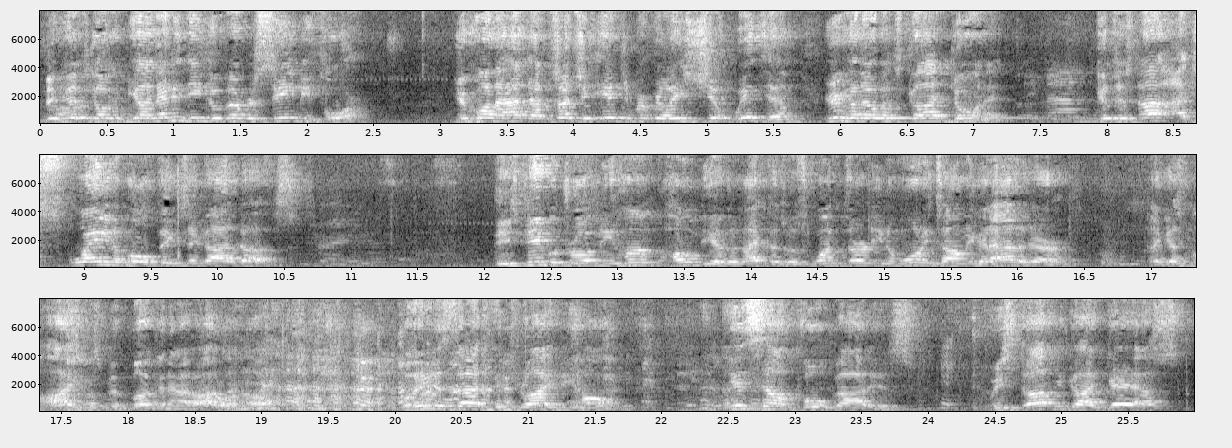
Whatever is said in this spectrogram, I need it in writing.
Because going beyond anything you've ever seen before. You're going to have to have such an intimate relationship with Him, you're going to know it's God doing it. Because it's not explainable things that God does. These people drove me home, home the other night because it was 1.30 in the morning time we got out of there. I guess my eyes must have been bugging out. I don't know. well, they decided to drive me home. Here's how cool God is. We stopped and got gas,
